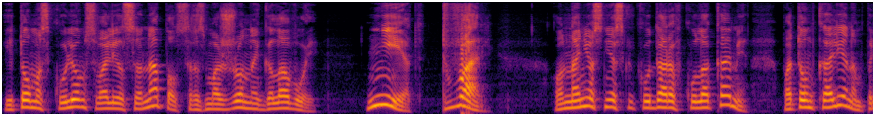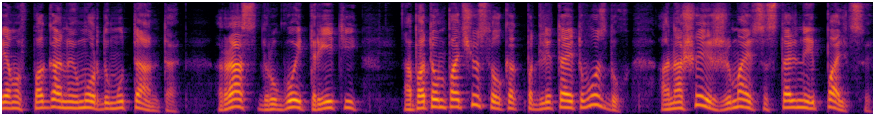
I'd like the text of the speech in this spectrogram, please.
и Томас кулем свалился на пол с разможженной головой. «Нет, тварь!» Он нанес несколько ударов кулаками, потом коленом прямо в поганую морду мутанта. Раз, другой, третий. А потом почувствовал, как подлетает воздух, а на шее сжимаются стальные пальцы.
